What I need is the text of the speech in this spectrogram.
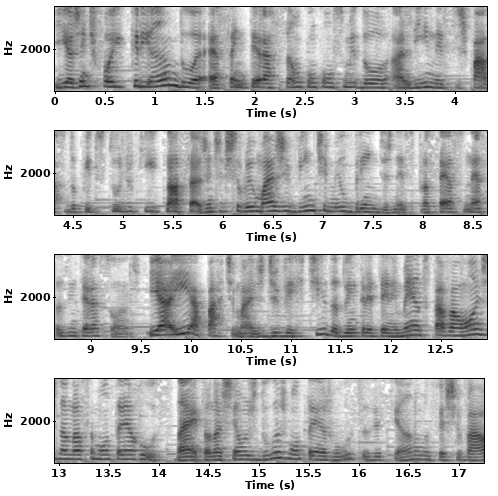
E a gente foi criando essa interação com o consumidor ali nesse espaço do pit studio que, nossa, a gente distribuiu mais de 20 mil brindes nesse processo, nessas interações. E aí a parte mais divertida do entretenimento estava onde? Na nossa montanha russa. Né? Então nós tínhamos duas montanhas russas esse ano no festival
